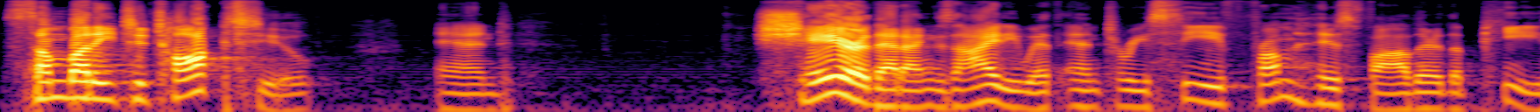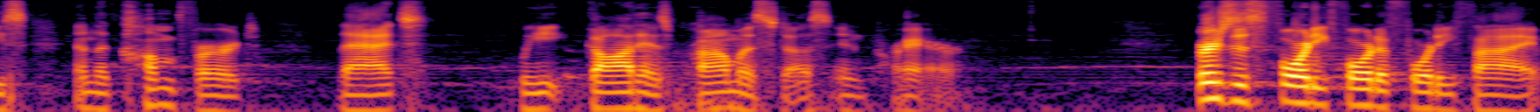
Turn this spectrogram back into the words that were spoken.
somebody to talk to and share that anxiety with and to receive from his Father the peace and the comfort that we, God has promised us in prayer verses 44 to 45.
